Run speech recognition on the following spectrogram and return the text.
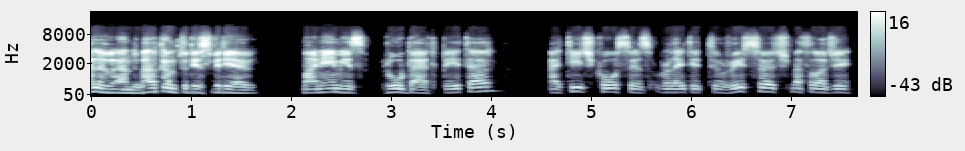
Hello and welcome to this video. My name is Róbert Péter. I teach courses related to research methodology,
